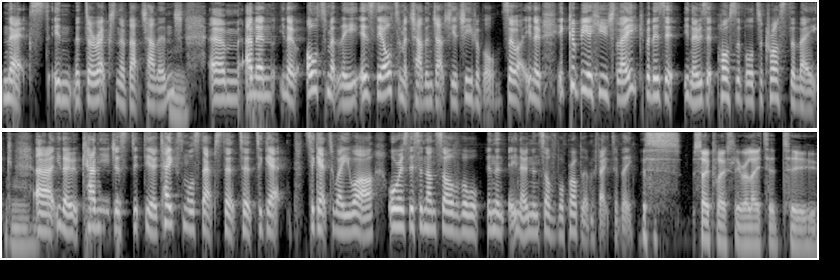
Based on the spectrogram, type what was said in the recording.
next in the direction of that challenge? Mm. Um, and then, you know, ultimately, is the ultimate challenge actually achievable? So, you know, it could be a huge lake, but is it, you know, is it possible to cross the lake? Mm. Uh, you know, can you just, you know, take small steps to, to, to get to get to where you are, or is this an unsolvable, in you know, an unsolvable problem effectively? This is so closely related to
